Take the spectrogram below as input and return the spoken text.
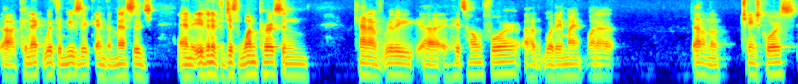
uh, connect with the music and the message. And even if just one person kind of really uh, it hits home for, uh, where they might want to, I don't know, change course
